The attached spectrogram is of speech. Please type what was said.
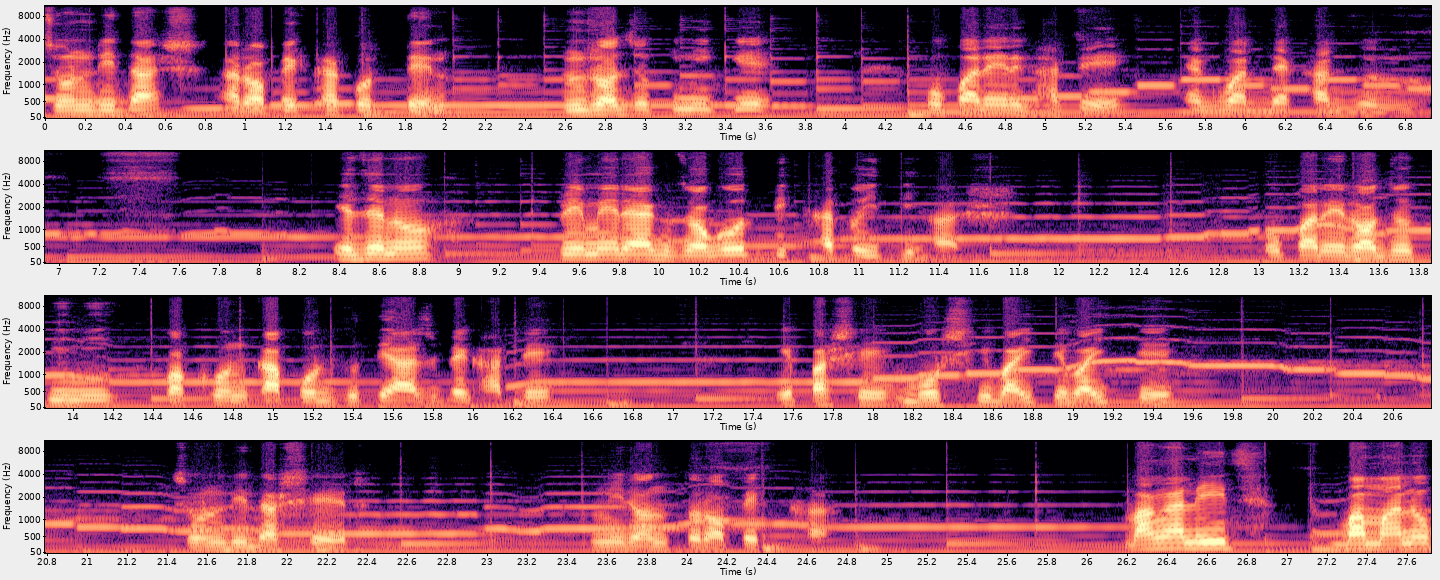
চণ্ডীদাস আর অপেক্ষা করতেন রজকিনীকে ওপারের ঘাটে একবার দেখার জন্য। এ যেন প্রেমের এক জগৎ বিখ্যাত ইতিহাস। ওপারে রজকিনী কখন কাপড় ধুতে আসবে ঘাটে। এপাশে বড়শি বাইতে বাইতে চণ্ডীদাসের নিরন্তর অপেক্ষা। বাঙালির বা মানব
